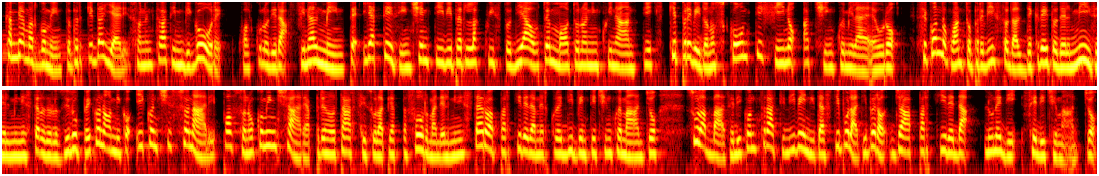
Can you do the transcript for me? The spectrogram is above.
Cambiamo argomento perché da ieri sono entrati in vigore qualcuno dirà finalmente, gli attesi incentivi per l'acquisto di auto e moto non inquinanti, che prevedono sconti fino a 5.000 euro. Secondo quanto previsto dal decreto del MISE, il Ministero dello Sviluppo Economico, i concessionari possono cominciare a prenotarsi sulla piattaforma del Ministero a partire da mercoledì 25 maggio, sulla base di contratti di vendita stipulati però già a partire da lunedì 16 maggio.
